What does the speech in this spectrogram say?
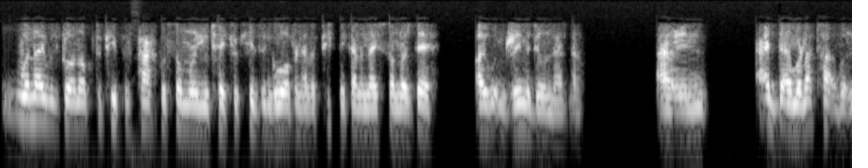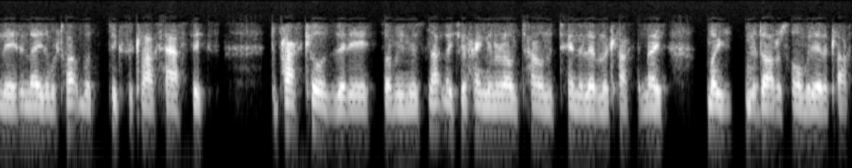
when I was growing up, the People's Park was somewhere you take your kids and go over and have a picnic on a nice summer's day. I wouldn't dream of doing that now. I mean, and, and we're not talking about late at night, we're talking about six o'clock, half six. The park closes at eight, so I mean, it's not like you're hanging around town at 10, 11 o'clock at night. My, my daughter's home at eight o'clock.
